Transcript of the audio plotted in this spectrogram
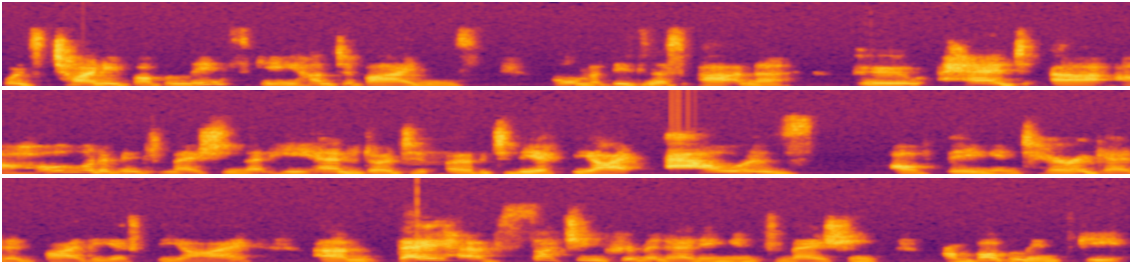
was Tony Bobulinski, Hunter Biden's former business partner, who had uh, a whole lot of information that he handed over to, over to the FBI, hours of being interrogated by the FBI. Um, they have such incriminating information from Bobulinski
